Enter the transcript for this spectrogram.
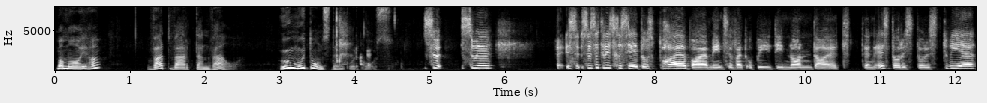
Mamma, ja. Wat werk dan wel? Hoe moet ons dink oor kos? So so so soos ek reeds gesê het, daar's baie baie mense wat op die die non-diet ding is. Daar is daar is twee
